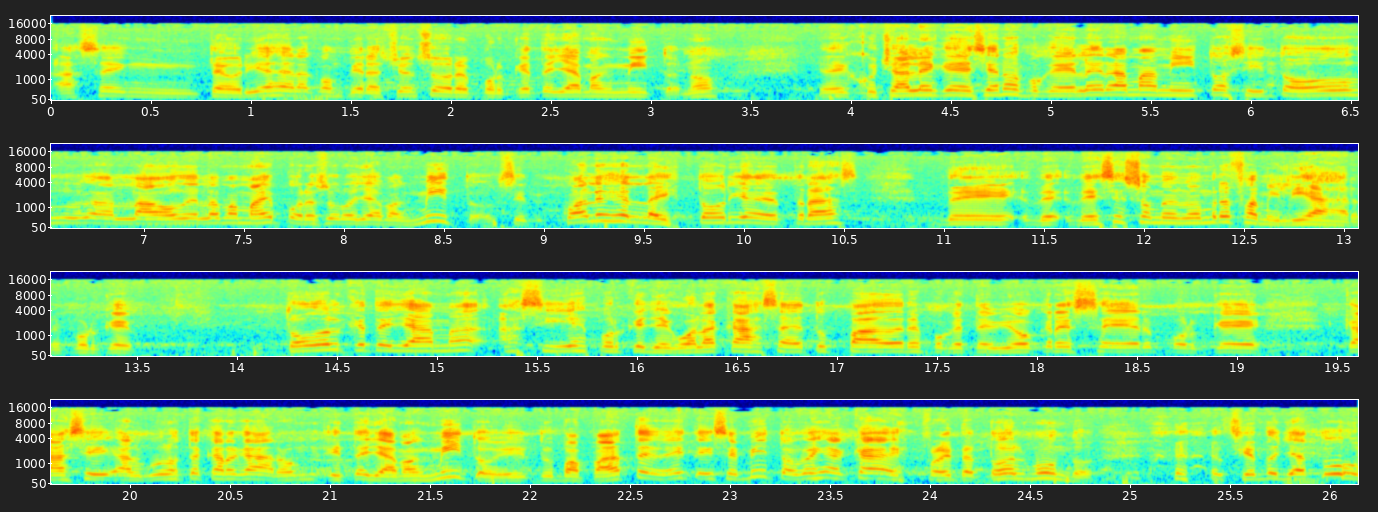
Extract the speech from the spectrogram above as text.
hacen teorías de la conspiración sobre por qué te llaman mito, ¿no? Escucharle que decía, no, porque él era mamito, así todo al lado de la mamá y por eso lo llaman mito. ¿Cuál es la historia detrás de, de ese sobrenombre familiar? Porque todo el que te llama así es porque llegó a la casa de tus padres, porque te vio crecer, porque casi algunos te cargaron y te llaman mito. Y tu papá te ve y te dice, mito, ven acá frente a todo el mundo, siendo ya tú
